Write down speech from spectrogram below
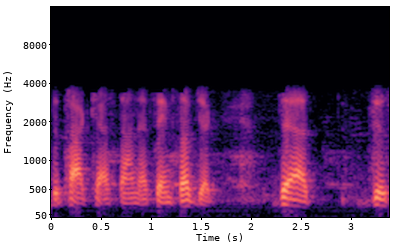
the podcast on that same subject. That this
